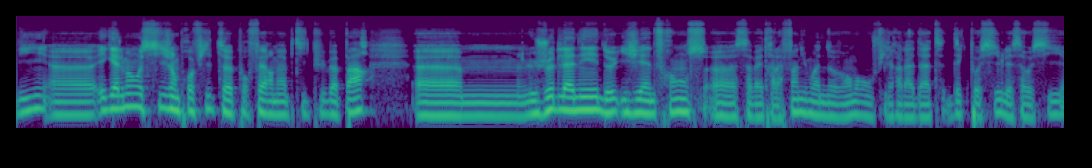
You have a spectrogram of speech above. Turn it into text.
Euh, également aussi, j'en profite pour faire ma petite pub à part. Le jeu de l'année de IGN France, ça va être à la fin du mois de novembre. On filera la date dès que possible. Et ça aussi,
